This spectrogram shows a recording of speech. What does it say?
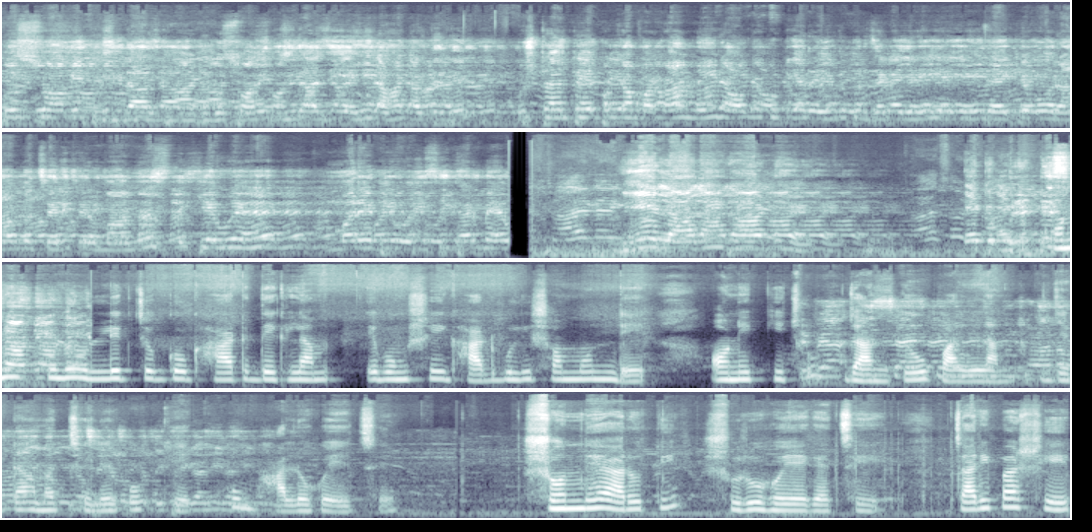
गोस्वामी तुलसीदास घाट है। गोस्वामी तुलसीदास जी यही रहा करते थे। उस टाइम पे पक्का मकान नहीं रहा होगा, कुटिया रहेगी पर जगह यही है, यही रह के वो रामचरित्र मानस लिखे हुए हैं। मरे भी वो इसी घर में অনেকগুলো উল্লেখযোগ্য ঘাট দেখলাম এবং সেই ঘাটগুলি সম্বন্ধে অনেক কিছু জানতেও পারলাম যেটা আমার ছেলের পক্ষে খুব ভালো হয়েছে। সন্ধে আরতি শুরু হয়ে গেছে। চারিপাশের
